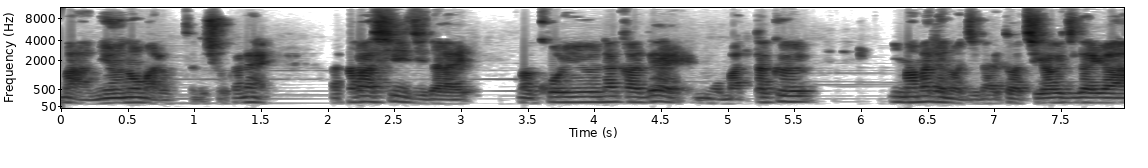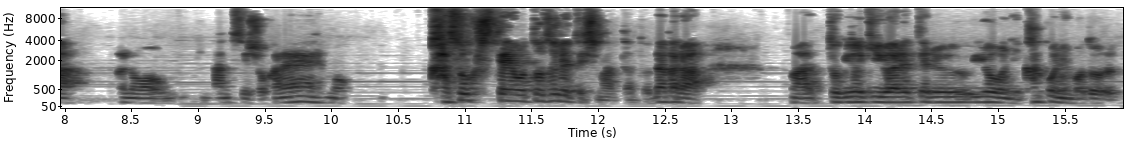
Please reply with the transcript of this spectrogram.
まあ、ニューノーマルっていうんでしょうかね。新しい時代、まあ、こういう中でもう全く今までの時代とは違う時代が、あの、なんて言うんでしょうかね、もう加速して訪れてしまったと。だから、まあ、時々言われてるように過去に戻る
